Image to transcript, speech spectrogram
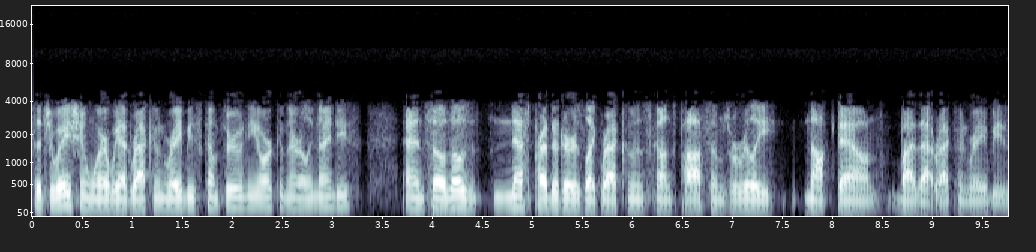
situation where we had raccoon rabies come through in New York in the early 90s and so those nest predators like raccoons skunks possums were really knocked down by that raccoon rabies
